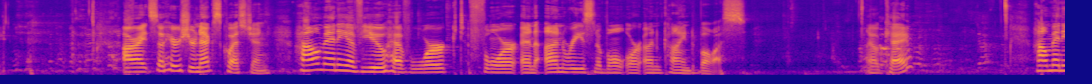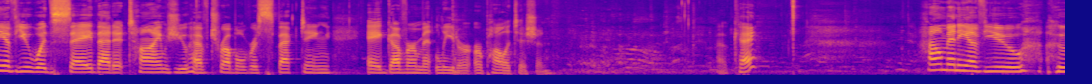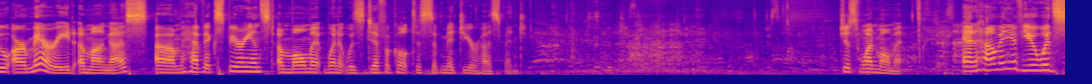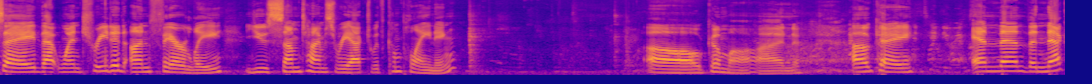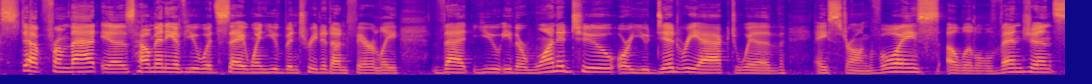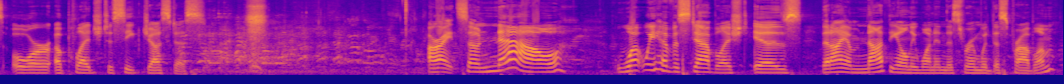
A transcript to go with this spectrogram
All right, so here's your next question. How many of you have worked for an unreasonable or unkind boss? Okay. How many of you would say that at times you have trouble respecting a government leader or politician? Okay. How many of you who are married among us um, have experienced a moment when it was difficult to submit to your husband? Just one moment. And how many of you would say that when treated unfairly, you sometimes react with complaining? Oh, come on. Okay. And then the next step from that is how many of you would say when you've been treated unfairly that you either wanted to or you did react with a strong voice, a little vengeance, or a pledge to seek justice. All right, so now what we have established is that I am not the only one in this room with this problem.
